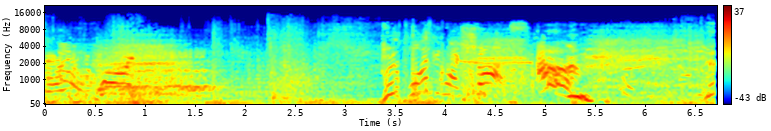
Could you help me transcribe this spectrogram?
Barrier deployed. You're blocking my shots! Die.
